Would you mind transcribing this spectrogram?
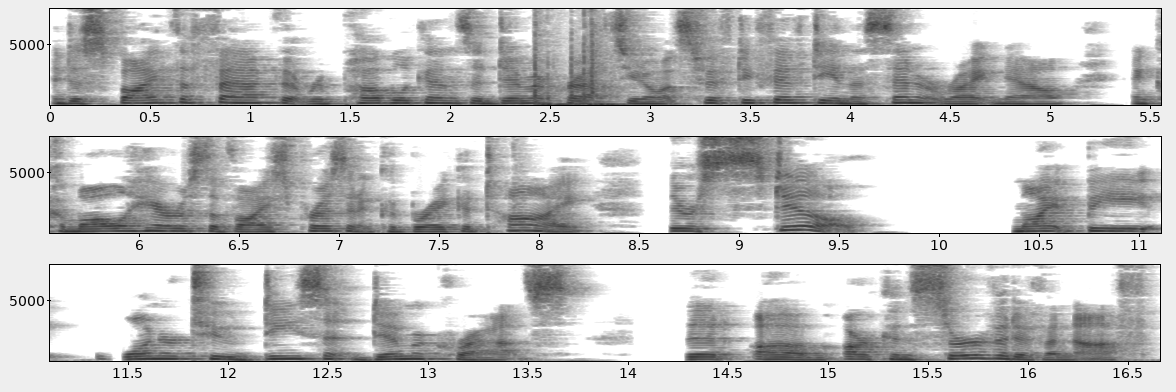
And despite the fact that Republicans and Democrats, you know, it's 50 50 in the Senate right now, and Kamala Harris, the vice president, could break a tie, there still might be one or two decent Democrats that um, are conservative enough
